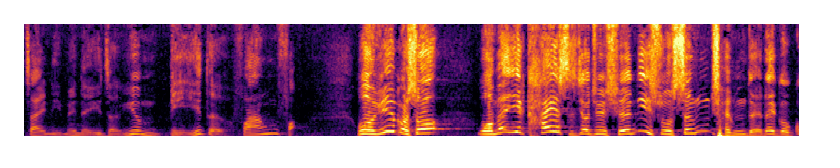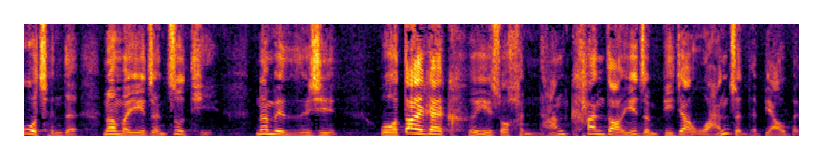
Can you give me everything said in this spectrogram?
在里面的一种用笔的方法。我如果说我们一开始就去学隶书生成的那个过程的那么一种字体，那么东西，我大概可以说很难看到一种比较完整的标本。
